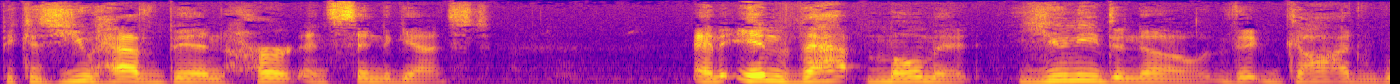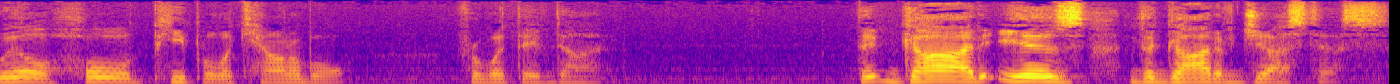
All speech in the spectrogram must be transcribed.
because you have been hurt and sinned against. And in that moment, you need to know that God will hold people accountable for what they've done. That God is the God of justice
